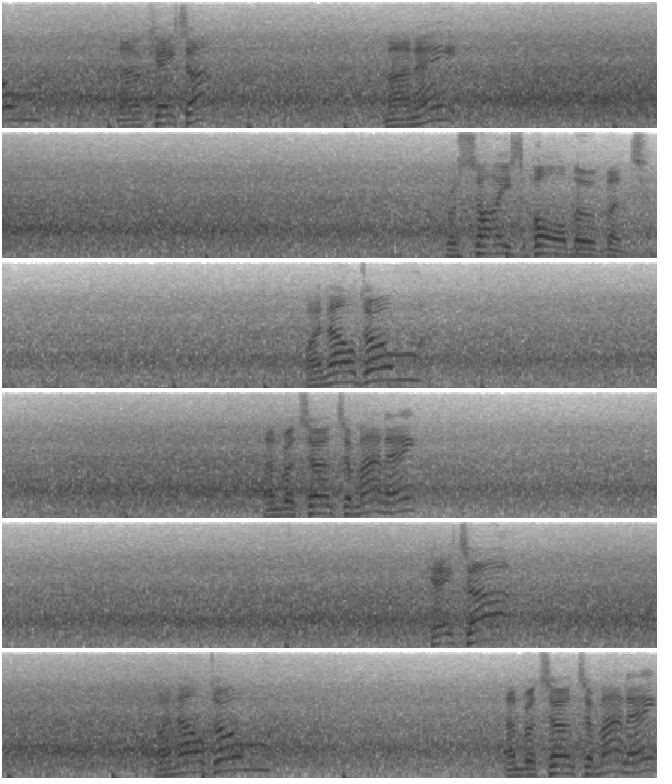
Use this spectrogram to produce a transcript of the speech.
Now Keita. Mane. Precise ball movement. Wijnaldum. And return to Mane. Keita. Wijnaldum. And return to Mane.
